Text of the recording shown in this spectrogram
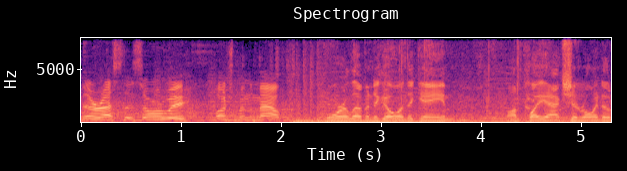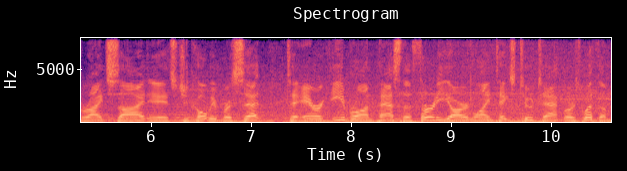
They're rested, so are we. Punch them in the mouth. 4.11 to go in the game. On play action, rolling to the right side, it's Jacoby Brissett to Eric Ebron past the 30 yard line, takes two tacklers with him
